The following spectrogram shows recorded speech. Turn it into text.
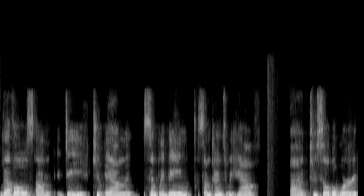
levels um, D to M, simply being sometimes we have a two syllable word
